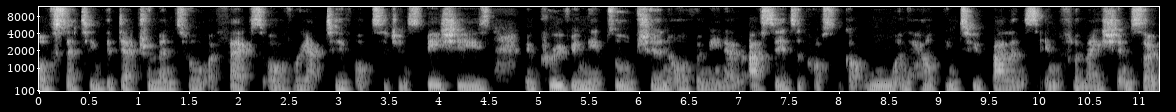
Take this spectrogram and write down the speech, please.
offsetting the detrimental effects of reactive oxygen species, improving the absorption of amino acids across the gut wall and helping to balance inflammation. So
